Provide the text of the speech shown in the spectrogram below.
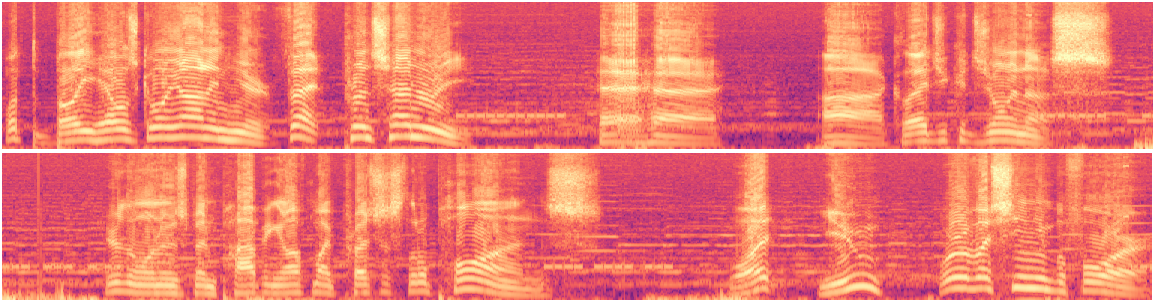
What the bloody hell's going on in here? Vet, Prince Henry! Ha ha. Ah, glad you could join us. You're the one who's been popping off my precious little pawns. What? You? Where have I seen you before?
